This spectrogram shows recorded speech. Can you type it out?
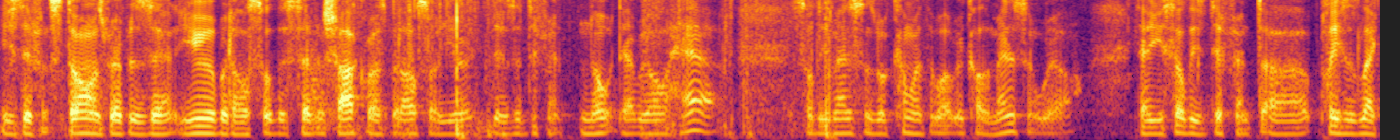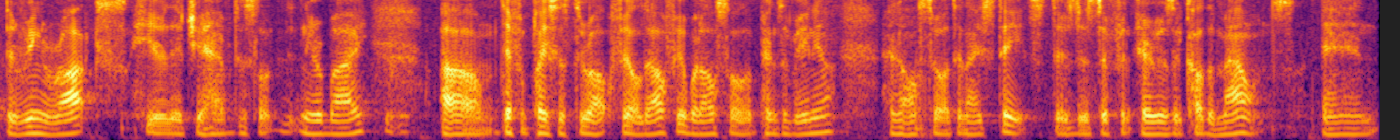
These different stones represent you, but also the seven chakras, but also there's a different note that we all have. So these medicines will come with what we call a medicine wheel. Now you sell these different uh, places like the Ring Rocks here that you have just nearby, mm-hmm. um, different places throughout Philadelphia, but also Pennsylvania, and also throughout the United States. There's just different areas they call the mounds, and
